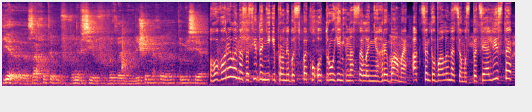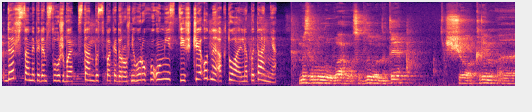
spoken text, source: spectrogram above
Є е, заходи, вони всі в викладені в рішеннях комісії. Говорили на засіданні і про небезпеку отруєнь населення грибами. Акцентували на цьому спеціалісти Держсанепідемслужби. Стан безпеки дорожнього руху у місті ще одне актуальне питання. Ми звернули увагу особливо на те, що крім е,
